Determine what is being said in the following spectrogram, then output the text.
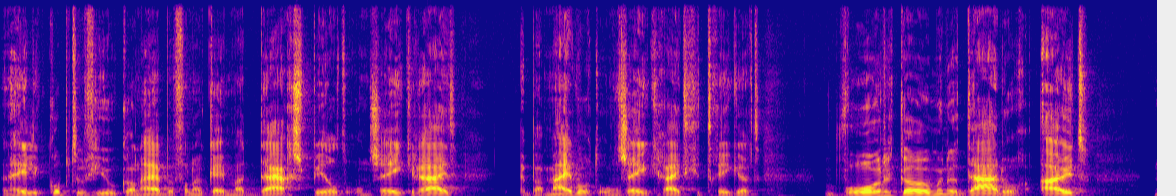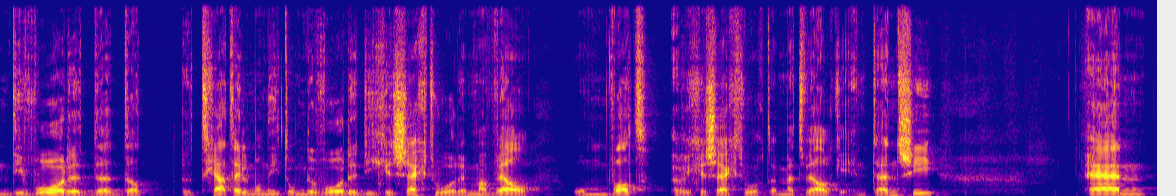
een helikopterview kan hebben van oké, maar daar speelt onzekerheid. En bij mij wordt onzekerheid getriggerd. Woorden komen er daardoor uit. Die woorden, dat, dat, het gaat helemaal niet om de woorden die gezegd worden, maar wel om wat er gezegd wordt en met welke intentie. En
